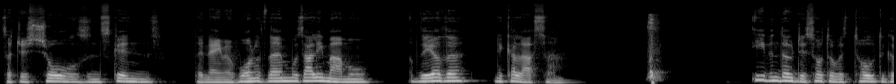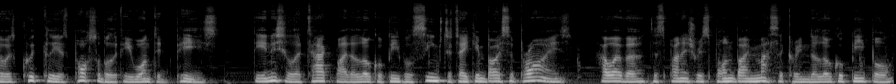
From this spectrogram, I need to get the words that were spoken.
such as shawls and skins. The name of one of them was Alimamu, of the other, Nicolasa. Even though De Soto was told to go as quickly as possible if he wanted peace, the initial attack by the local people seems to take him by surprise. However, the Spanish respond by massacring the local people,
